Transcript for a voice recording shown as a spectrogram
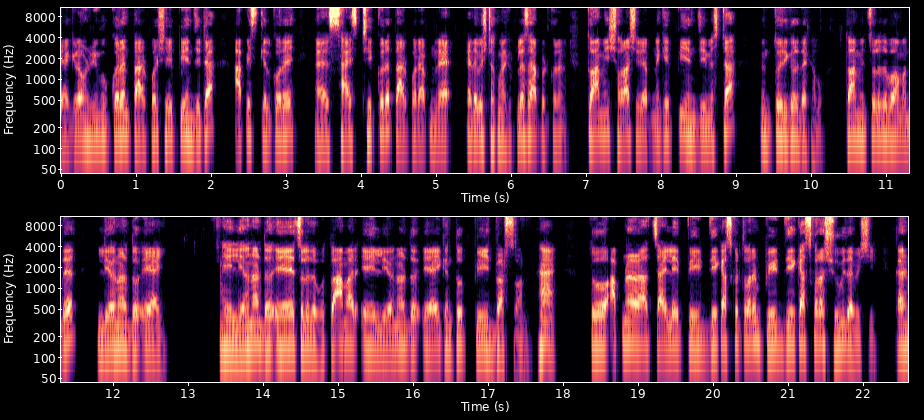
ব্যাকগ্রাউন্ড রিমুভ করেন, তারপর সেই পিএনজিটা আপ স্কেল করে সাইজ ঠিক করে তারপরে আপনারা অ্যাডোবি স্টক মার্কেট প্লেসে আপলোড করেন। তো আমি সরাসরি আপনাকে পিএনজি ইমেজটা তৈরি করে দেখাবো। তো আমি চলে যাব আমাদের লিওনার্দো এআই এই লিওনার্দো এআই চলে যাব। তো আমার এই লিওনার্দো এআই কিন্তু পেইড ভার্সন হ্যাঁ? তো আপনারা চাইলে পেইড দিয়ে কাজ করতে পারেন। পেইড দিয়ে কাজ করার সুবিধা বেশি। কারণ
